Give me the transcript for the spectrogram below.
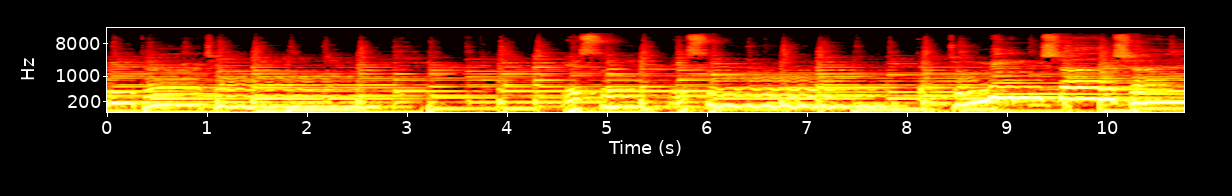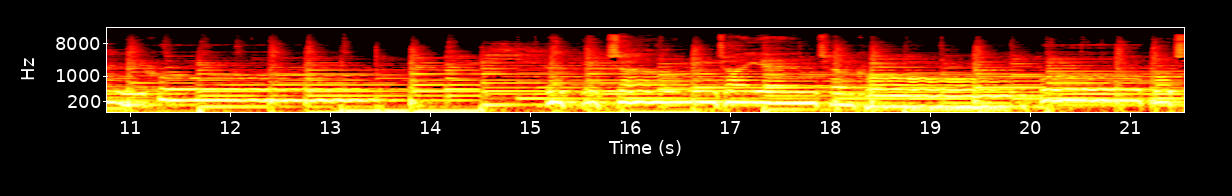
必得救。耶稣，耶稣，等主名深深一呼，人一生转眼成空，不过是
